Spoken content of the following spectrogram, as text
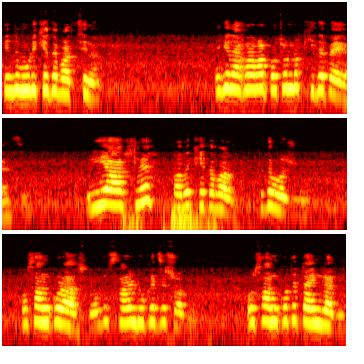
কিন্তু মুড়ি খেতে পাচ্ছি না। এই এখন আমার প্রচণ্ড খিদে পেয়ে গেছে। রিয়া আসলে তবে খেতে পারব খেতে বসবো। ও স্নান করে আসলো, ও তো স্নানে ঢুকেছে সব। ও স্নান করতে টাইম লাগে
